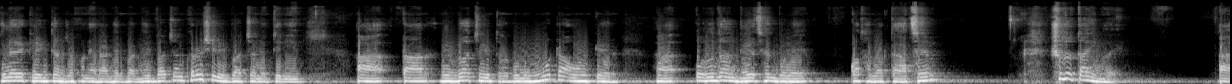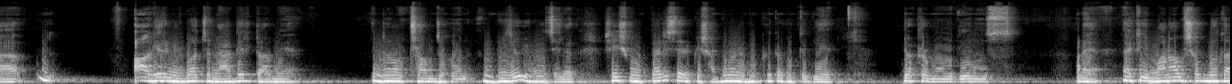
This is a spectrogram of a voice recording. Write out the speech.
হিলারি ক্লিন্টন যখন এর আগের বার নির্বাচন করেন, সেই নির্বাচনে তিনি তার নির্বাচনী তহবিলে মোটা অঙ্কের অনুদান দিয়েছেন বলে কথাবার্তা আছে। শুধু তাই নয় আগের নির্বাচনে, আগের টার্মে ডোনাল্ড ট্রাম্প যখন বিজয়ী হয়েছিলেন, সেই সময় প্যারিসের একটি সম্মেলনে বক্তৃতা করতে গিয়ে ডক্টর মোহাম্মদ ইউনুস মানে একটি মানব সভ্যতা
